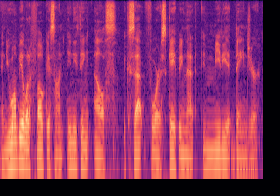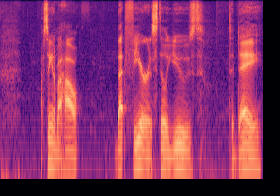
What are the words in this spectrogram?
and you won't be able to focus on anything else except for escaping that immediate danger. I was thinking about how that fear is still used today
